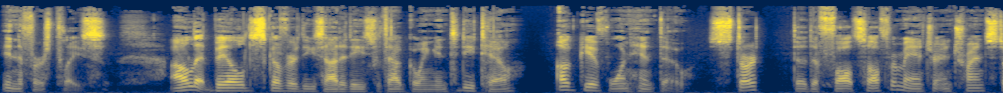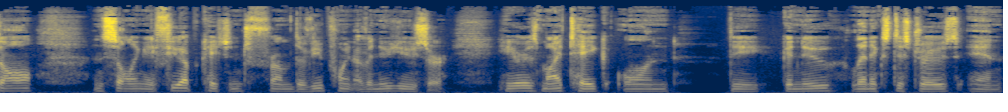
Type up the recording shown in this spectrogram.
in the first place. I'll let Bill discover these oddities without going into detail. I'll give one hint though. Start the default software manager and try install installing a few applications from the viewpoint of a new user. Here is my take on the GNU Linux distros and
